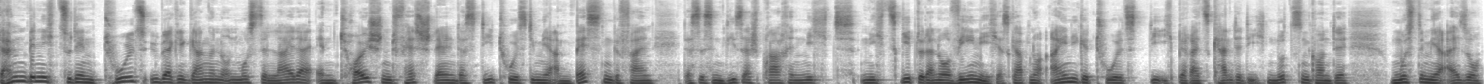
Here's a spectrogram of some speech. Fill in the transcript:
Dann bin ich zu den Tools übergegangen und musste leider enttäuschend feststellen, dass die Tools, die mir am besten gefallen, dass es in dieser Sprache nicht, nichts gibt oder nur wenig. Es gab nur einige Tools, die ich bereits kannte, die ich nutzen konnte, musste mir also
